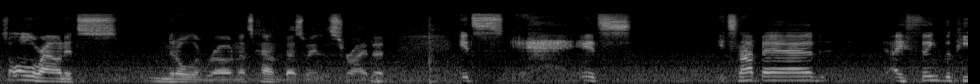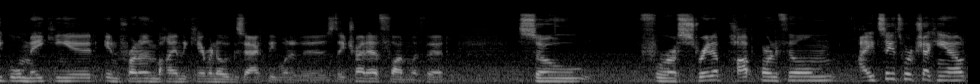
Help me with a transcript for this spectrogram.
So all around, it's middle of the road, and that's kind of the best way to describe it. It's it's it's not bad. I think the people making it in front and behind the camera know exactly what it is. They try to have fun with it. So for a straight up popcorn film, I'd say it's worth checking out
